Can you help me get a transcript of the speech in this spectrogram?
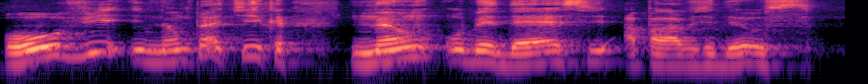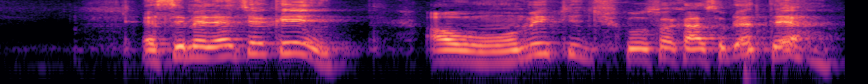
Ouve e não pratica. Não obedece à palavra de Deus. É semelhante a quem? Ao homem que edificou sua casa sobre a terra.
